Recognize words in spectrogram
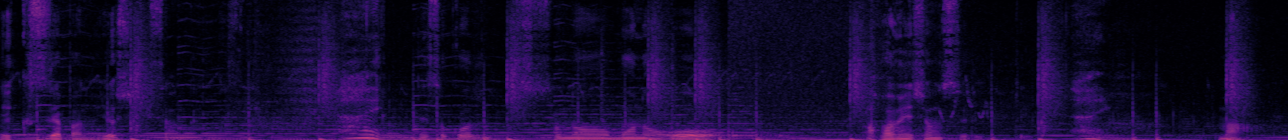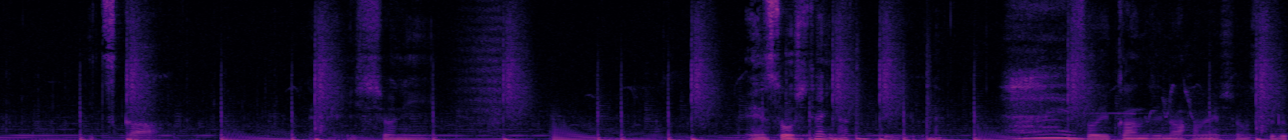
x ジャパンの YOSHIKI さんがいます。はい。でそこそのものをアファメーションするっていう。かはい。まあいつか、えー一緒に演奏したいなっていうね。はい。そういう感じのアファメーションする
